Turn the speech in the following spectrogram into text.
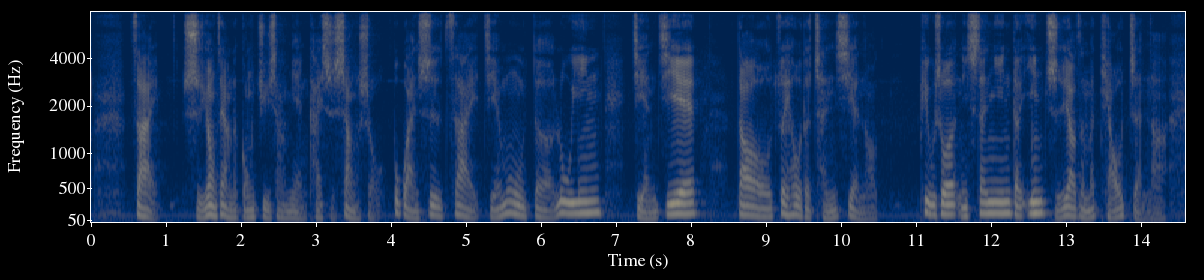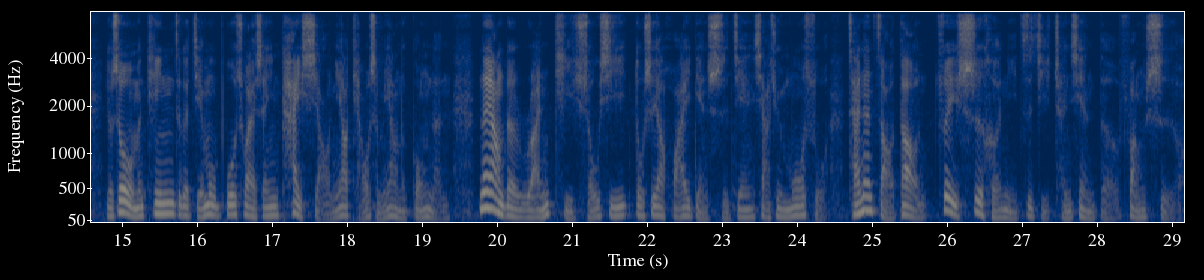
在使用这样的工具上面开始上手，不管是在节目的录音、剪接到最后的呈现哦。譬如说，你声音的音质要怎么调整啊？有时候我们听这个节目播出来声音太小，你要调什么样的功能？那样的软体熟悉都是要花一点时间下去摸索，才能找到最适合你自己呈现的方式哦。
